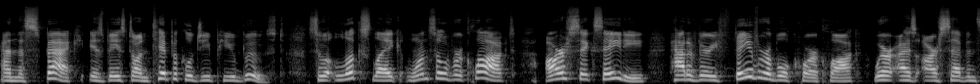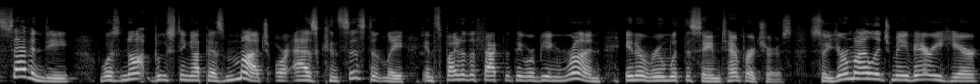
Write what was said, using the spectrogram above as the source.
and the spec is based on typical GPU Boost. So it looks like once overclocked, our 680 had a very favorable core clock, whereas our 770 was not boosting up as much or as consistently, in spite of the fact that they were being run in a room with the same temperatures. So your mileage may vary here,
